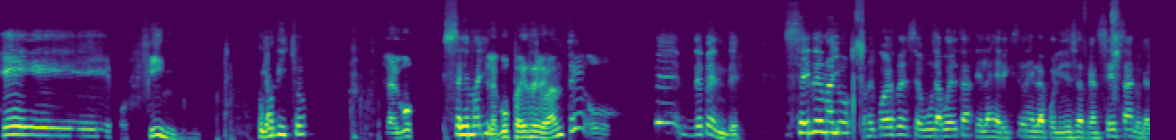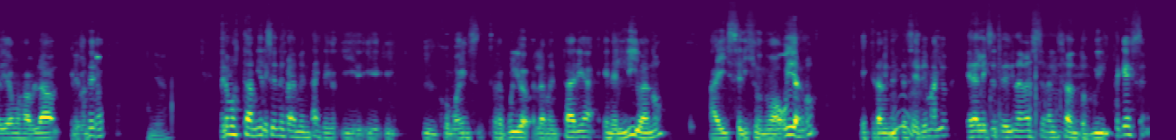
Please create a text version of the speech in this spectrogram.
¡Eh! Por fin. Como hemos dicho, ¿La culpa, 6 de mayo la culpa es irrelevante o Eh, depende. 6 de mayo, recuerden, segunda vuelta de las elecciones de la Polinesia Francesa, lo que habíamos hablado ya? Tenemos también elecciones parlamentarias y, y- y- y como es república parlamentaria en el Líbano, ahí se elige un nuevo gobierno, este también es el 6 de mayo, era elección que debían haberse realizado en 2013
